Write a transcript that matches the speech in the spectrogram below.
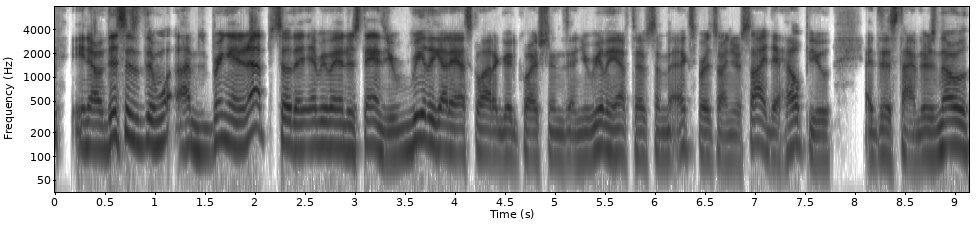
you know, this is the I'm bringing it up so that everybody understands. You really got to ask a lot of good questions, and you really have to have some experts on your side to help you at this time. There's no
